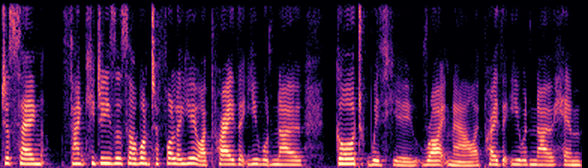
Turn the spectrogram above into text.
just saying, Thank you, Jesus. I want to follow you. I pray that you would know God with you right now. I pray that you would know Him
